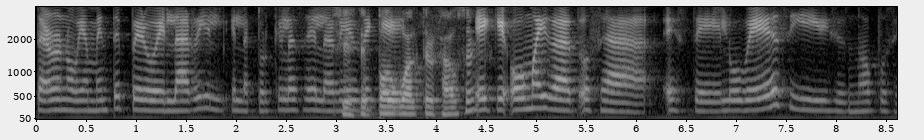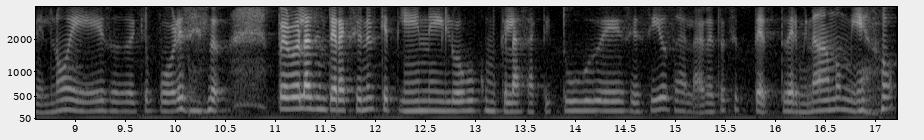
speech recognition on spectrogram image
Taron obviamente, pero el Larry, el, el actor que le hace de Larry Sí, es este de Paul que, Walter Hauser. eh, que, oh my god, o sea, este, lo ves y dices, no, pues él no es, o sea, qué pobrecito. Pero las interacciones que tiene y luego como que las actitudes y así, o sea, la neta se te, te termina dando miedo.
